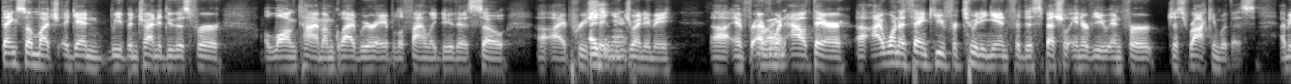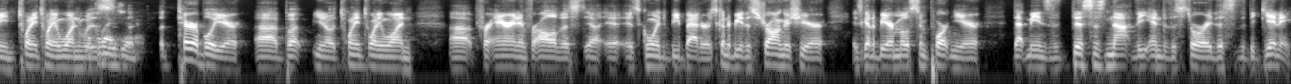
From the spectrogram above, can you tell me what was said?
thanks so much. Again, we've been trying to do this for a long time. I'm glad we were able to finally do this. So uh, I appreciate Pleasure, you man. joining me. Uh, and for All everyone right. out there, uh, I want to thank you for tuning in for this special interview and for just rocking with us. I mean, 2021 was a, a, terrible year, uh, but you know, 2021 uh, for Aaron and for all of us, uh, it's going to be better. It's going to be the strongest year. It's going to be our most important year. That means that this is not the end of the story. This is the beginning.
